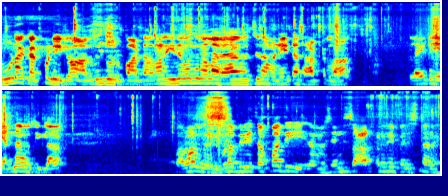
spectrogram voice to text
மூணாக கட் பண்ணிட்டோம். அதுலேருந்து ஒரு பாட்டு அதனால் இதை வந்து நல்லா வேக வச்சு நம்ம நீட்டாக சாப்பிட்றலாம் லைட்டாக எண்ணெய் ஊற்றிக்கலாம் பரவாயில்ல இவ்வளோ பெரிய சப்பாத்தி நம்ம செஞ்சு சாப்பிட்றதே பெருசு தானே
